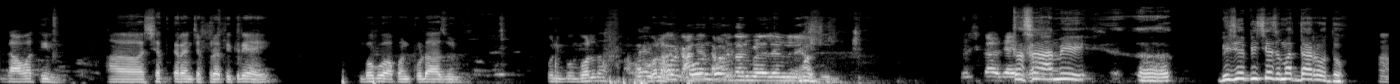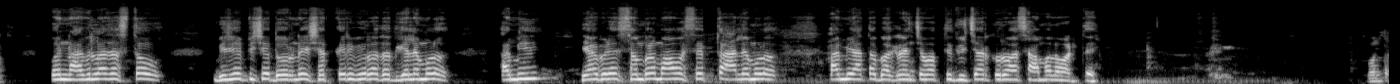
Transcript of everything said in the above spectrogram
गावातील शेतकऱ्यांच्या प्रतिक्रिया आहे. बघू आपण पुढे अजून. कोणी बोल. ना बोला तसं आम्ही बीजेपीचेच मतदार होतो. हा. पण नाविलाजास्तव बीजेपीचे धोरणे शेतकरी विरोधात गेल्यामुळं आम्ही यावेळेस संभ्रम अवस्थेत आल्यामुळं आम्ही आता बगऱ्यांच्या बाबतीत विचार करू असं आम्हाला वाटतंय. बोलता.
